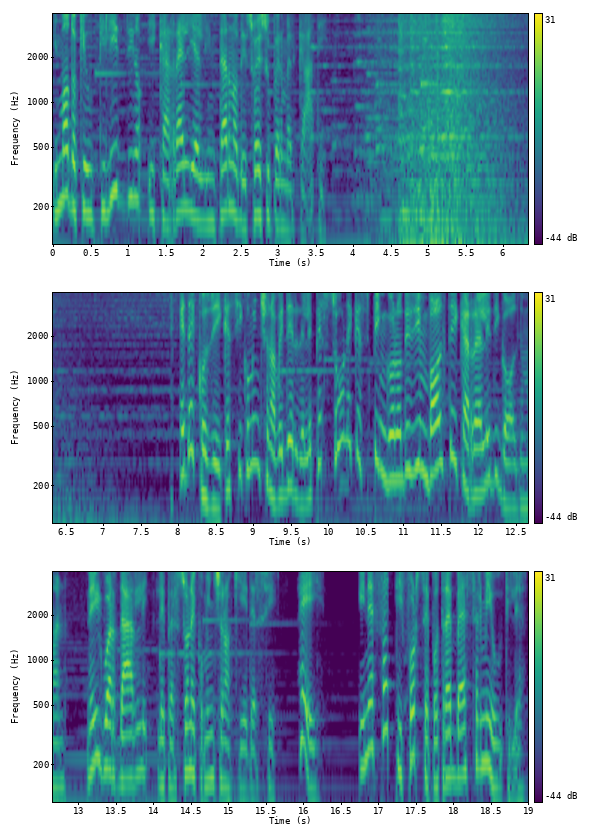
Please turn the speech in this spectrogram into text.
in modo che utilizzino i carrelli all'interno dei suoi supermercati. Ed è così che si cominciano a vedere delle persone che spingono disinvolte i carrelli di Goldman. Nel guardarli, le persone cominciano a chiedersi: Ehi, in effetti forse potrebbe essermi utile.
